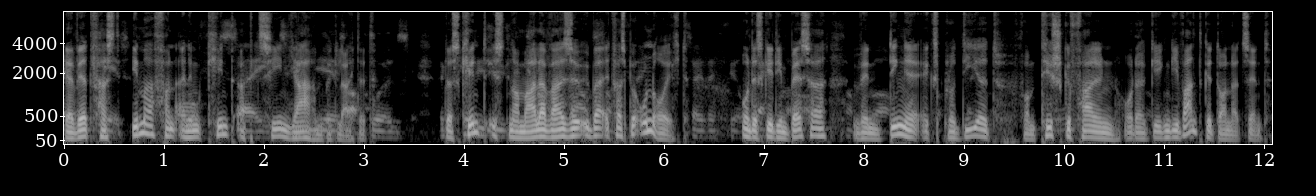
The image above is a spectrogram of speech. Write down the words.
er wird fast immer von einem Kind ab zehn Jahren begleitet. Das Kind ist normalerweise über etwas beunruhigt. Und es geht ihm besser, wenn Dinge explodiert, vom Tisch gefallen oder gegen die Wand gedonnert sind.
